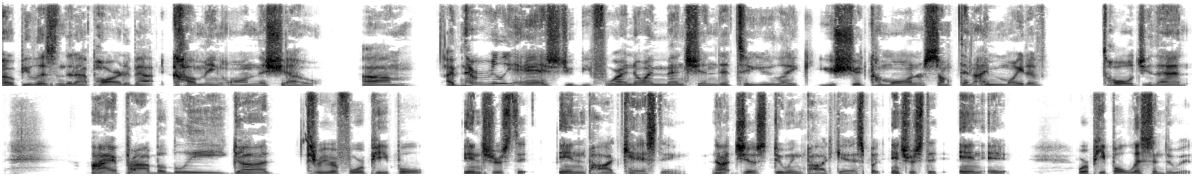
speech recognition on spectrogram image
hope you listened to that part about coming on the show. Um, I've never really asked you before. I know I mentioned it to you, like you should come on or something. I might have told you that. I probably got three or four people interested in podcasting, not just doing podcasts, but interested in it, where people listen to it.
